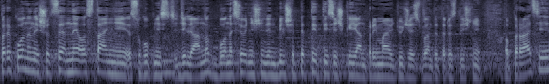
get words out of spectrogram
переконаний, що це не останні сукупність ділянок, бо на сьогоднішній день більше п'яти тисяч киян приймають участь в антитерористичній операції. Е,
